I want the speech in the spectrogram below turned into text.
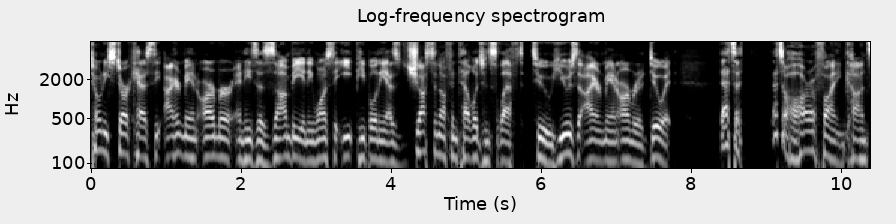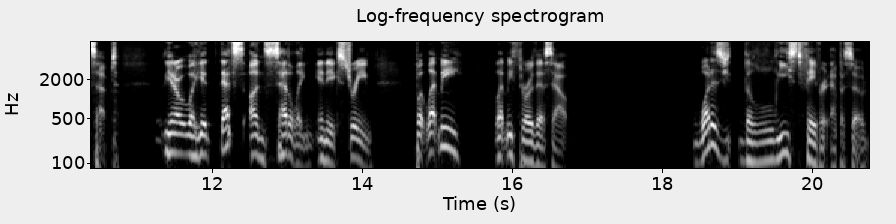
Tony Stark has the Iron Man armor and he's a zombie and he wants to eat people and he has just enough intelligence left to use the Iron Man armor to do it. That's a that's a horrifying concept. You know, like it that's unsettling in the extreme. But let me let me throw this out. What is the least favorite episode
